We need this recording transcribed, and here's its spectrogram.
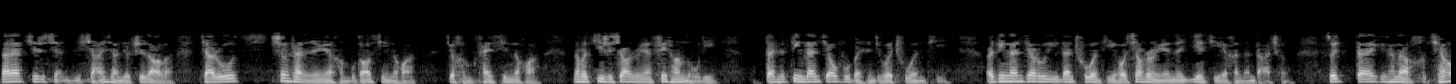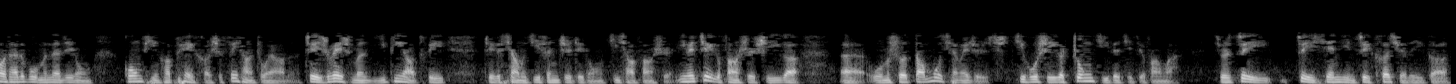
大家其实想想一想就知道了。假如生产的人员很不高兴的话，就很不开心的话，那么即使销售人员非常努力，但是订单交付本身就会出问题。而订单交付一旦出问题以后，销售人员的业绩也很难达成。所以大家可以看到，前后台的部门的这种公平和配合是非常重要的。这也是为什么一定要推这个项目积分制这种绩效方式，因为这个方式是一个呃，我们说到目前为止几乎是一个终极的解决方法，就是最最先进、最科学的一个。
